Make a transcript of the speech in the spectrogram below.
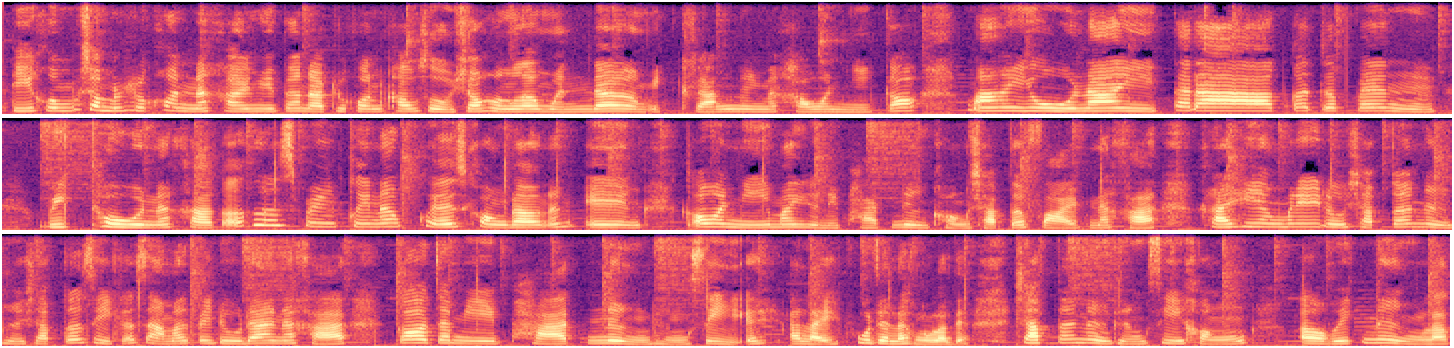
วัสดีคุณผู้ชมทุกคนนะคะยินดีต้อนรับทุกคนเข้าสู่ช่องของเราเหมือนเดิมอีกครั้งหนึ่งนะคะ วันนี้ก็มาอยู่ในตาดาก็จะเป็น วิกทูนนะคะ ก็คือ Spring Cleanup Quest ของเรานั่นเอง ก็วันนี้มาอยู่ในพาร์ทหนึ่งของ Chapter 5 นะคะ ใครที่ยังไม่ได้ดู Chapter 1 ถึง Chapter 4 ก็สามารถไปดูได้นะคะ ก็จะมีพาร์ท1ถึง 4 เอ๊ะ อะไรพูดอะไรของเราเดี๋ยว Chapter 1 ถึง 4 ของเอ่อวิกหนึ่งแล้ว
